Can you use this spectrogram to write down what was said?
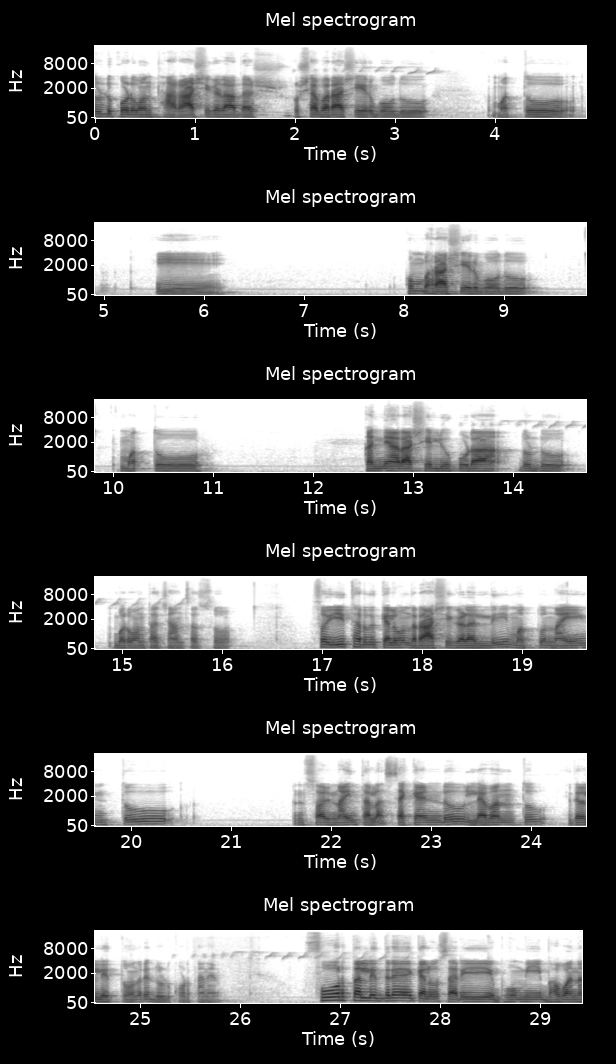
ದುಡ್ಡು ಕೊಡುವಂಥ ರಾಶಿಗಳಾದ ವೃಷಭ ರಾಶಿ ಇರ್ಬೋದು, ಮತ್ತು ಈ ಕುಂಭರಾಶಿ ಇರ್ಬೋದು, ಮತ್ತು ಕನ್ಯಾ ರಾಶಿಯಲ್ಲಿಯೂ ಕೂಡ ದುಡ್ಡು ಬರುವಂಥ ಚಾನ್ಸಸ್ಸು. ಸೊ ಈ ಥರದ್ದು ಕೆಲವೊಂದು ರಾಶಿಗಳಲ್ಲಿ ಮತ್ತು ನೈನ್ತು ಸಾರಿ ನೈನ್ತ್ ಅಲ್ಲ ಸೆಕೆಂಡು ಲೆವೆಂತು ಇದರಲ್ಲಿತ್ತು ಅಂದರೆ ದುಡ್ಡು ಕೊಡ್ತಾನೆ. ಫೋರ್ತಲ್ಲಿದ್ದರೆ ಕೆಲವು ಸಾರಿ ಭೂಮಿ, ಭವನ,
